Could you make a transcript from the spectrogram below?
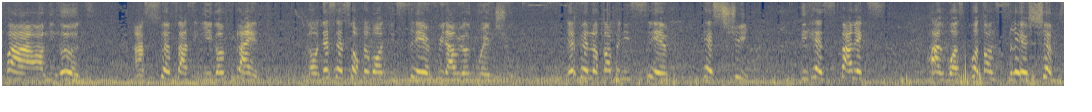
far on the earth as swift as the eagle flieth. Now this is talking about the slavery that we are going through. If you look up in the slave history, the Hispanics had, was put on slave ships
